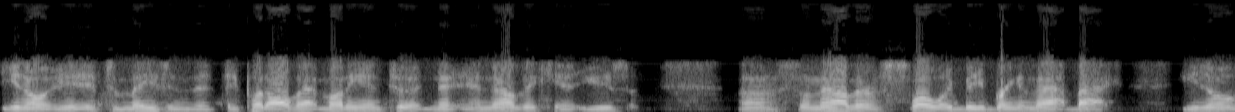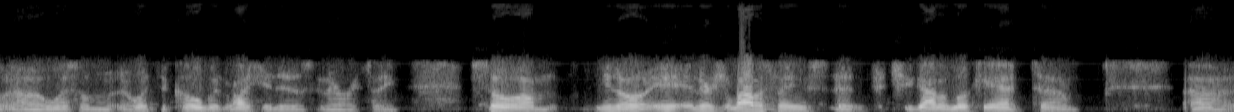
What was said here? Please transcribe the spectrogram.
you know, it's amazing that they put all that money into it and now they can't use it. Uh, so now they're slowly be bringing that back, you know, uh, with them, with the COVID like it is and everything. So, um, you know, it, there's a lot of things that, that you got to look at. Um, uh,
